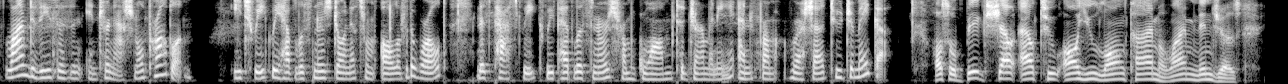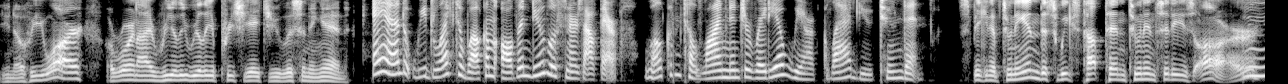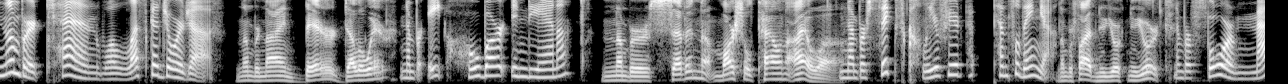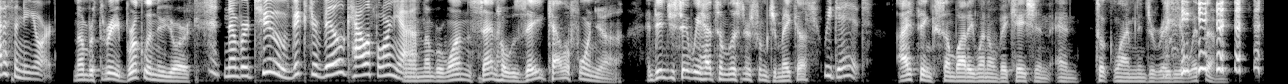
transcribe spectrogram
Lyme disease is an international problem. Each week, we have listeners join us from all over the world. This past week, we've had listeners from Guam to Germany and from Russia to Jamaica. Also, big shout out to all you longtime Lyme ninjas. You know who you are. Aurora and I really, really appreciate you listening in. And we'd like to welcome all the new listeners out there. Welcome to Lyme Ninja Radio. We are glad you tuned in. Speaking of tuning in, this week's top 10 tune in cities are Number 10, Waleska, Georgia. number 9, Bear, Delaware, Number 8, Hobart, Indiana. number 7, Marshalltown, Iowa, Number 6, Clearfield, P- Pennsylvania. number 5, New York, New York, Number 4, Madison, New York. number 3, Brooklyn, New York, Number 2, Victorville, California. and number 1, San Jose, California. And didn't you say we had some listeners from Jamaica? we did. I think somebody went on vacation and took Lyme Ninja Radio with them.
